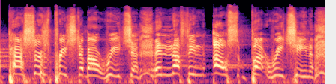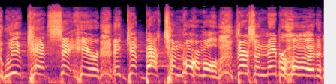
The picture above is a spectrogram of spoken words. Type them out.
our pastors preached about reach and nothing else but reaching. We can't sit here and get back to normal. There's a neighborhood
